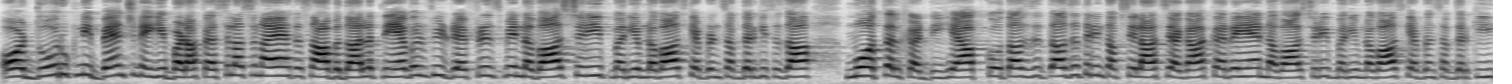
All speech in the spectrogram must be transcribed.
اور دو رکنی بینچ نے یہ بڑا فیصلہ سنایا ہے۔ احتساب عدالت نے ایون فیلڈ ریفرنس میں نواز شریف، مریم نواز، کیپٹن صفدر کی سزا معطل کر دی ہے۔ آپ کو تازہ ترین تفصیلات سے آگاہ کر رہے ہیں۔ نواز شریف، مریم نواز، کیپٹن صفدر کی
